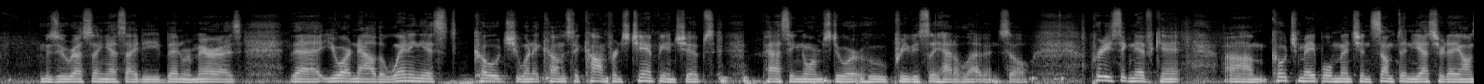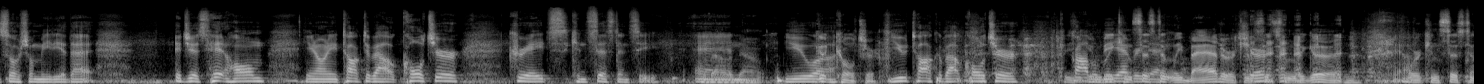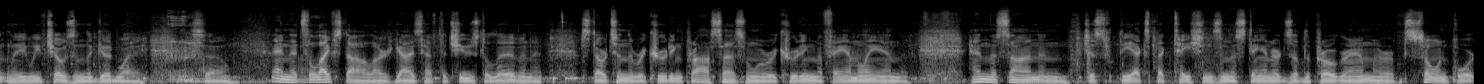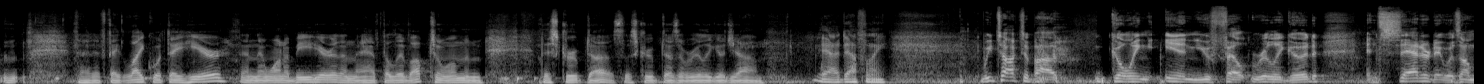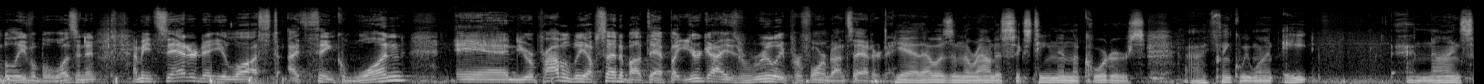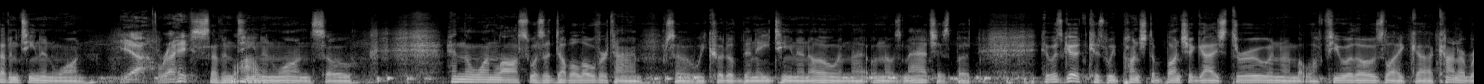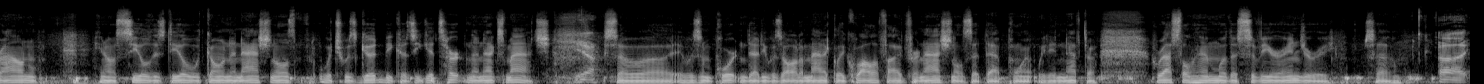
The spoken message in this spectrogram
Mizzou Wrestling SID Ben Ramirez that you are now the winningest coach when it comes to conference championships, passing Norm Stewart, who previously had 11. So pretty significant. Um, coach Maple mentioned something yesterday on social media that it just hit home, you know, and he talked about culture creates consistency, and you uh, Good culture. You talk about culture you can be consistently bad or Sure. consistently good. Or consistently, we've chosen the good way. So, and it's a lifestyle our guys have to choose to live, and it starts in the recruiting process when we're recruiting the family and the, and the son, and just the expectations and the standards of the program are so important that if they like what they hear, then they want to be here, then they have to live up to them, and this group does. This group does a really good job. Yeah, definitely. We talked about going in, you felt really good, and Saturday was unbelievable, wasn't it? I mean, Saturday you lost, I think, one, and you were probably upset about that, but your guys really performed on Saturday. Yeah, that was in the round of 16 in the quarters. I think we went eight and nine, 17 and one. Yeah, right. 17 Wow. and 1 so and the one loss was a double overtime so we could have been 18 and 0 in that in those matches but it was good because we punched a bunch of guys through and um, a few of those like uh, Connor Brown you know sealed his deal with going to nationals which was good because he gets hurt in the next match Yeah. so uh, it was important that he was automatically qualified for nationals at that point we didn't have to wrestle him with a severe injury so Uh,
